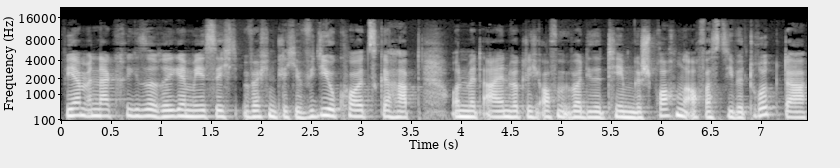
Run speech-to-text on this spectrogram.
Wir haben in der Krise regelmäßig wöchentliche Videocalls gehabt und mit allen wirklich offen über diese Themen gesprochen, auch was die bedrückt. Da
